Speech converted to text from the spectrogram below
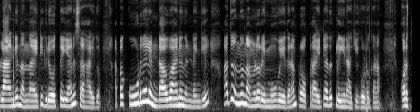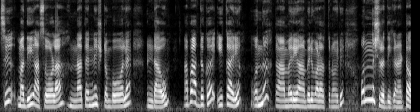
പ്ലാന്റ് നന്നായിട്ട് ഗ്രോത്ത് ചെയ്യാനും സഹായിക്കും. അപ്പോൾ കൂടുതൽ ഉണ്ടാവാനെന്നുണ്ടെങ്കിൽ അതൊന്ന് നമ്മൾ റിമൂവ് ചെയ്തണം. പ്രോപ്പറായിട്ട് അത് ക്ലീൻ ആക്കി കൊടുക്കണം. കുറച്ച് മതി അസോള എന്നാൽ തന്നെ ഇഷ്ടംപോലെ ഉണ്ടാവും. അപ്പോൾ അതൊക്കെ ഈ കാര്യം ഒന്ന് താമര ആമ്പലും വളർത്തുന്നവർ ഒന്ന് ശ്രദ്ധിക്കണം കേട്ടോ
